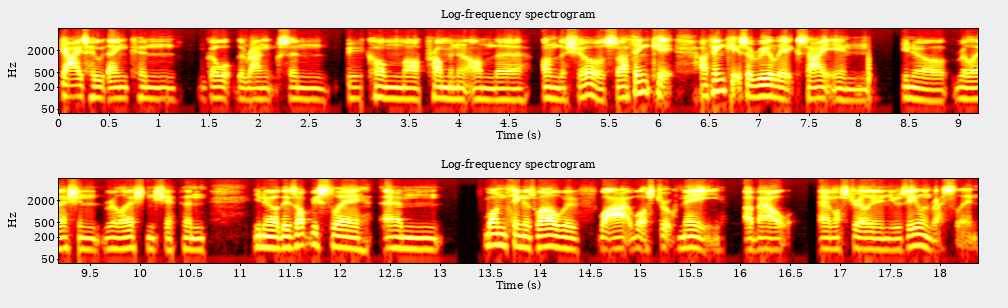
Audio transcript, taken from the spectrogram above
guys who then can go up the ranks and become more prominent on the on the shows. So I think it I think it's a really exciting you know relation relationship and you know there's obviously um, one thing as well with what I, what struck me about um, Australian and New Zealand wrestling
